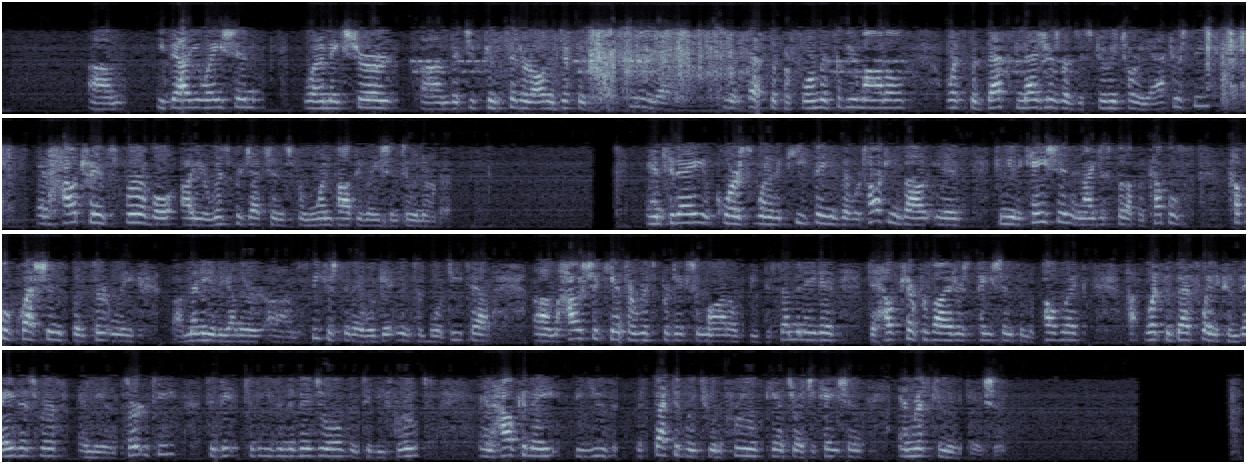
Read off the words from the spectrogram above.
Um, evaluation, you want to make sure um, that you've considered all the different criteria to assess the performance of your models, what's the best measures of discriminatory accuracy, and how transferable are your risk projections from one population to another. And today, of course, one of the key things that we're talking about is communication, and I just put up a couple, couple questions, but certainly uh, many of the other um, speakers today will get into more detail. Um, how should cancer risk prediction models be disseminated to healthcare providers, patients, and the public? What's the best way to convey this risk and the uncertainty to, the, to these individuals and to these groups? And how can they be used effectively to improve cancer education and risk communication?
